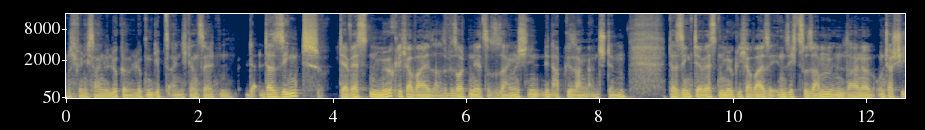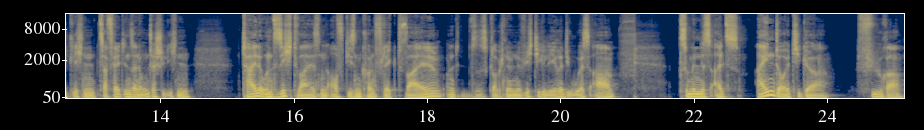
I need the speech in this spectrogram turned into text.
ich will nicht sagen eine Lücke, Lücken gibt es eigentlich ganz selten. Da, da sinkt der Westen möglicherweise, also wir sollten jetzt sozusagen nicht den, Abgesang anstimmen, da sinkt der Westen möglicherweise in sich zusammen, in seine unterschiedlichen, zerfällt in seine unterschiedlichen Teile und Sichtweisen auf diesen Konflikt, weil, und das ist, glaube ich, eine, eine wichtige Lehre, die USA zumindest als eindeutiger Führer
